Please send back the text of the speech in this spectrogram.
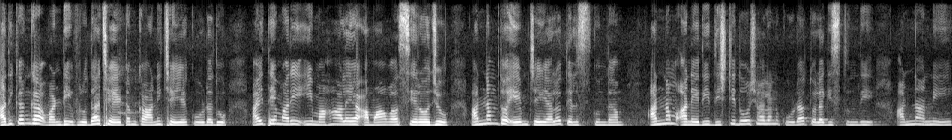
అధికంగా వండి వృధా చేయటం కానీ చేయకూడదు. అయితే మరి ఈ మహాలయ అమావాస్య రోజు అన్నంతో ఏం చేయాలో తెలుసుకుందాం. అన్నం అనేది దిష్టి దోషాలను కూడా తొలగిస్తుంది. అన్నాన్ని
